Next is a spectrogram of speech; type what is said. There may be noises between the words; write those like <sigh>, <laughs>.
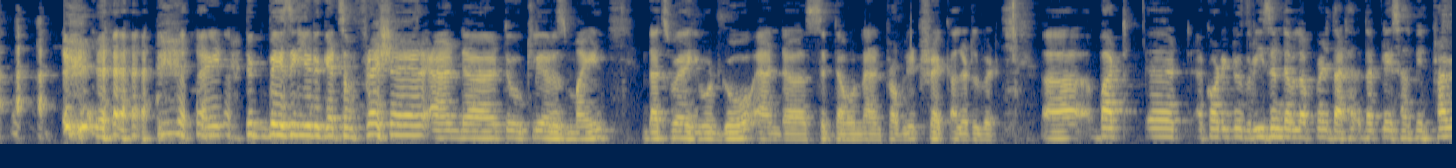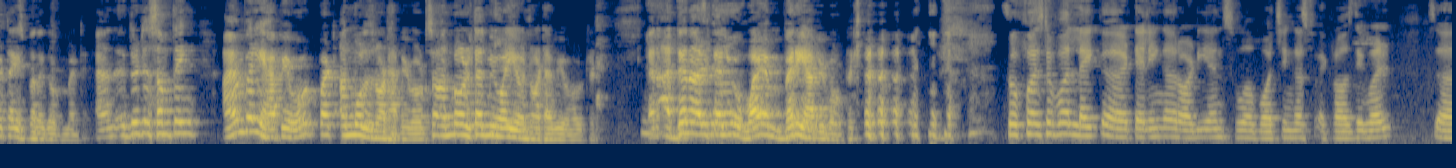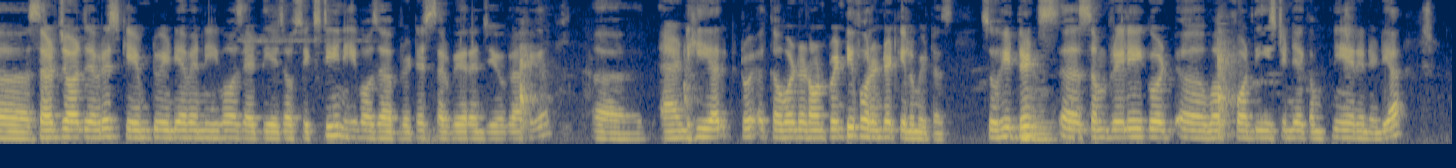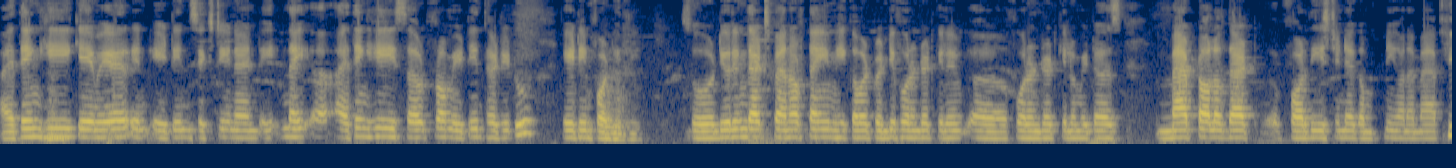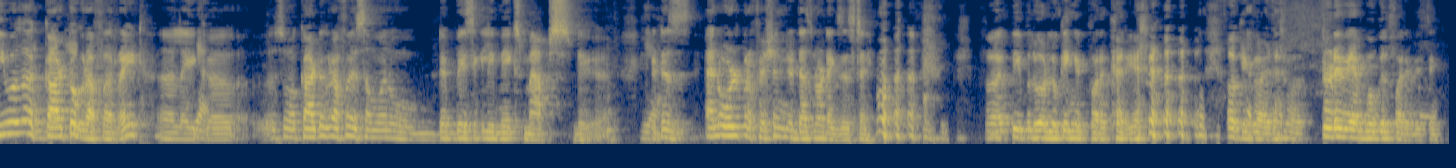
yeah, <laughs> right? To basically to get some fresh air and uh, to clear his mind. That's where he would go and uh, sit down and probably trek a little bit. Uh, but uh, according to the recent development that that place has been privatized by the government. And that is something i am very happy about but anmol is not happy about. So anmol tell me why you're not happy about it. And uh, then I'll tell you why I'm very happy about it. <laughs> so first of all, like uh, telling our audience who are watching us across the world, uh, Sir George Everest came to India when he was at the age of 16. He was a British surveyor and geographer, uh, and he had tw- covered around 2400 kilometers. So he did Hmm. uh, some really good uh, work for the East India Company here in India. I think he came here in 1816 and ni- uh, I think he served from 1830 to Hmm. 1843. So during that span of time, he covered 2400 kilo, uh, 400 kilometers, mapped all of that for the East India Company on a map, He was a and then cartographer, right? Uh, like, yeah, uh, so a cartographer is someone who basically makes maps. Uh, yeah. is an old profession. It does not exist anymore <laughs> for people who are looking for a career. <laughs> okay, go ahead. <laughs> Today we have Google for everything.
